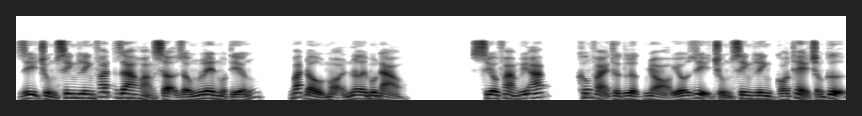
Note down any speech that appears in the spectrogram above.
Dị trùng sinh linh phát ra hoảng sợ giống lên một tiếng, bắt đầu mọi nơi buôn đảo. Siêu phàm uy áp, không phải thực lực nhỏ yếu dị trùng sinh linh có thể chống cự.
